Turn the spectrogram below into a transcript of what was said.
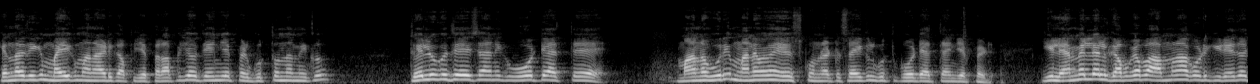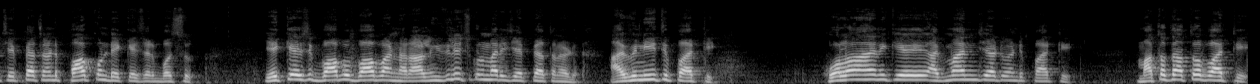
కింద దిగి మైక్ మా నాడికి అప్పు చెప్పారు అప్పచెప్తే ఏం చెప్పాడు గుర్తుందా మీకు? తెలుగుదేశానికి ఓటేస్తే మన ఊరి మనమే వేసుకున్నట్టు సైకిల్ గుర్తు ఓటేస్తే అని చెప్పాడు. వీళ్ళు ఎమ్మెల్యేలు గబగబా అమ్మనా కొడుకు ఏదో చెప్పేస్తానంటే పాక్కుంటూ ఎక్కేశారు బస్సు. ఎక్కేసి బాబు బాబు అన్నారు. వాళ్ళని ఇదిలించుకుని మరీ చెప్పేస్తున్నాడు. అవినీతి పార్టీ. కులానికి అభిమానించేటువంటి పార్టీ. మతతత్వ పార్టీ.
